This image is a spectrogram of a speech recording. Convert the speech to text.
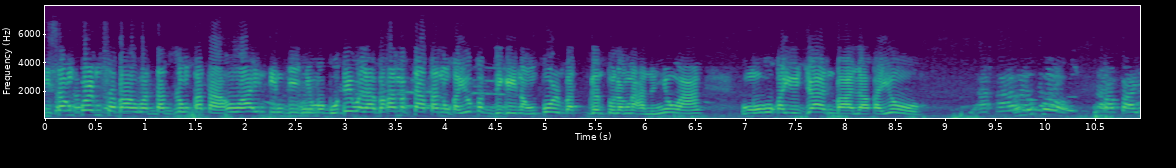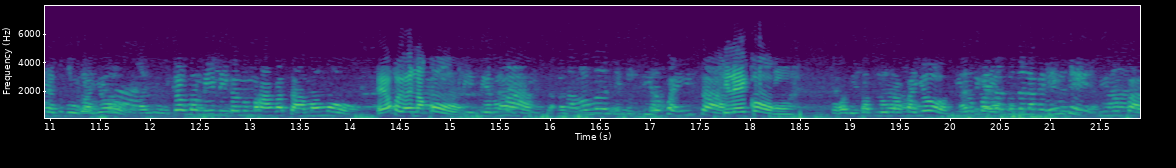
Isang form sa bawat tatlong katao ha, intindihin nyo mabuti. Wala baka magtatanong kayo pag bigay ng form, ba't ganito lang na ano nyo ha? Umuo kayo dyan, bahala kayo. Ano po, pumapayag po kayo. Ikaw mamili ka nung makakasama mo. Eh ako yung anak ko, Pipirma. Sino pa isa? si Lekong. O, di tatlo na kayo. Sino pa yung... Hindi. Sino pa?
